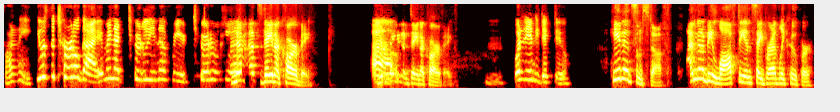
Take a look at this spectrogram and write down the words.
funny. He was the turtle guy. Am I not turtly enough for your turtle club? No, that's Dana Carvey. You're Oh. thinking of Dana Carvey. What did Andy Dick do? He did some stuff. I'm gonna be lofty and say Bradley Cooper.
